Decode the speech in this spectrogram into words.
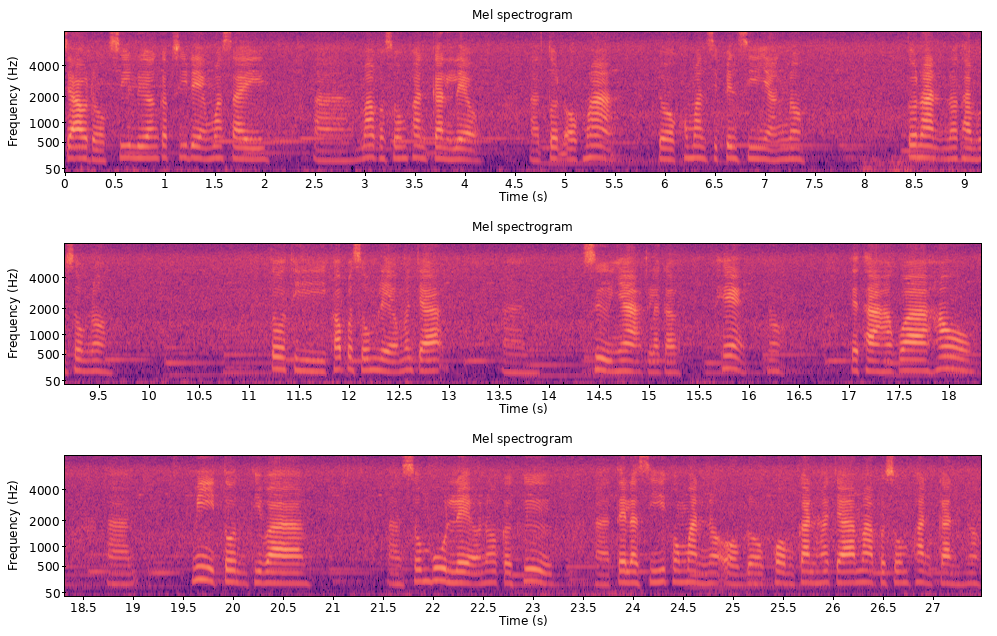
จะเอาดอกสีเหลืองกับสีแดงมาใส่มาผสมพันธุ์กันแล้วต้นออกมาดอกของมันสิเป็นสีหยังเนาะตัวนั้นเนาะท่านผู้ชมเนาะตัวที่เขาผสมแล้วมันจะอ่าซื้อยากแล้วก็แพงเนาะแต่ถ้าหากว่าเฮาอ่ามีต้นที่ว่า สมบูรณ์แล้วเนาะก็คือแต่ละสีของมันเนาะออกดอกพร้อมกันเฮาจะมาผสมพันธุ์กันเนาะ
